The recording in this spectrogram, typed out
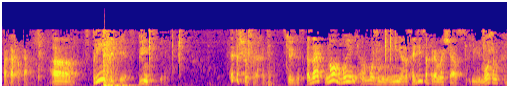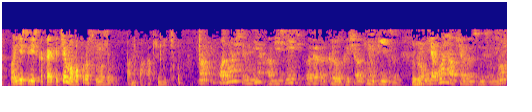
Пока-пока. Принципе, в принципе, это все, что я хотел сегодня сказать, но мы можем не расходиться прямо сейчас, или можем, а если есть какая-то тема, вопрос можем обсудить. А вот можете мне объяснить вот этот круг, еще ну, пиццу? Угу. Ну, я понял, в чем его смысл, но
